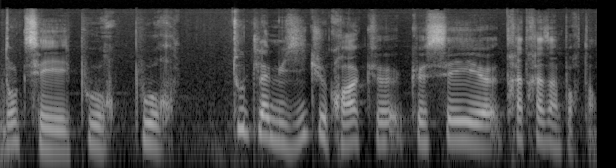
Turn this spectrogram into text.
donc c'est pour, pour toute la musique, je crois que, que c'est euh, très très important.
